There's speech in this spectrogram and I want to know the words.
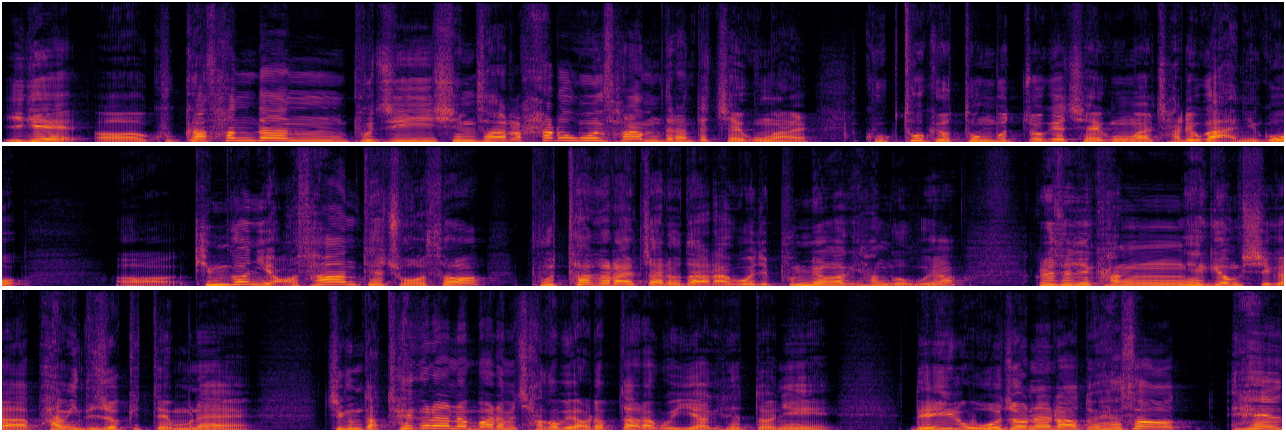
이게 어, 국가 산단 부지 심사를 하러 온 사람들한테 제공할 국토교통부 쪽에 제공할 자료가 아니고 어, 김건희 여사한테 줘서 부탁을 할 자료다라고 이제 분명하게 한 거고요. 그래서 이제 강혜경 씨가 밤이 늦었기 때문에 지금 다 퇴근하는 바람에 작업이 어렵다라고 이야기를 했더니 내일 오전에라도 해서 해,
